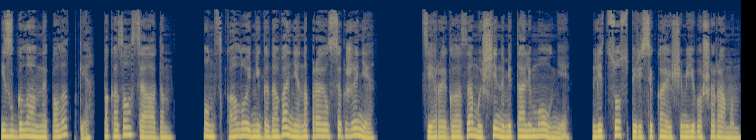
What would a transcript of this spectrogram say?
Из главной палатки показался Адам. Он скалой негодования направился к жене. Серые глаза мужчины метали молнии, лицо с пересекающим его шрамом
